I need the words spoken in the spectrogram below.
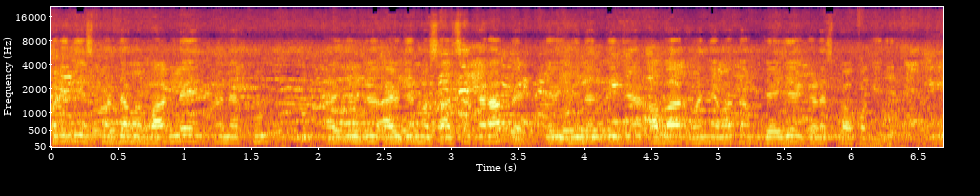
ફરીથી સ્પર્ધામાં ભાગ લે અને ખૂબ આયોજન આયોજનમાં સાથ સહકાર આપે તેવી વિનંતી છે. આભાર. વંદે માતા જય જય. ગણેશ બાપા કી જય.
